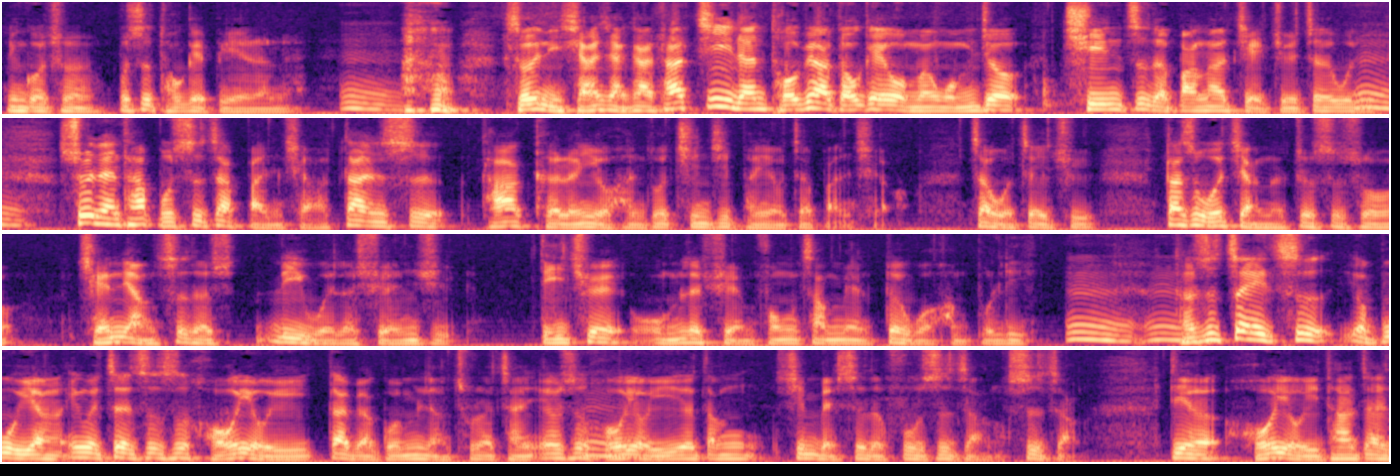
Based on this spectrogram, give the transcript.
林国春不是投给别人的。嗯，所以你想想看，他既然投票投给我们，我们就亲自的帮他解决这个问题。虽然他不是在板桥，但是他可能有很多亲戚朋友在板桥，在我这一区。但是我讲的就是说，前两次的立委的选举。的确，我们的选风上面对我很不利。嗯嗯。可是这一次又不一样，因为这次是侯友宜代表国民党出来参选，又是侯友宜要当新北市的副市长、市长。第二，侯友谊他在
